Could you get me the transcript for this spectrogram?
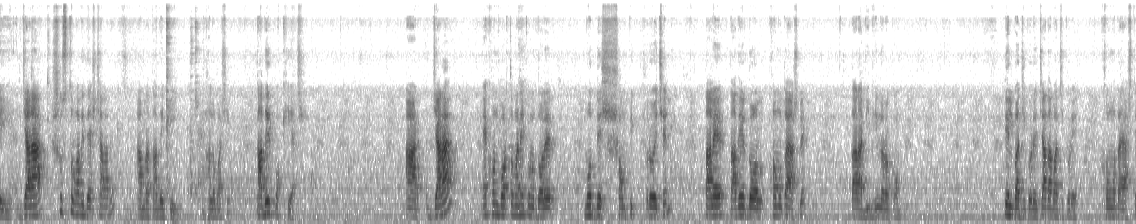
এই যারা সুস্থভাবে দেশ চালাবে, আমরা তাদেরকেই ভালোবাসি, তাদের পক্ষে আছি। আর যারা এখন বর্তমানে কোনো দলের মধ্যে সম্পৃক্ত রয়েছেন তাহলে তাদের দল ক্ষমতায় আসলে তারা বিভিন্ন রকম তেলবাজি করে, চাঁদাবাজি করে ক্ষমতায় আসতে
